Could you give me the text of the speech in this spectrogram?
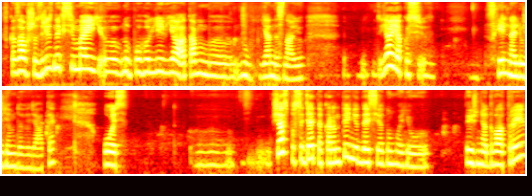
Сказав, що з різних сімей е, ну, поголів'я, а там, е, ну, я не знаю. Я якось е, схильна людям довіряти. Ось. Зараз посидять на карантині десь, я думаю, тижня два-три.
